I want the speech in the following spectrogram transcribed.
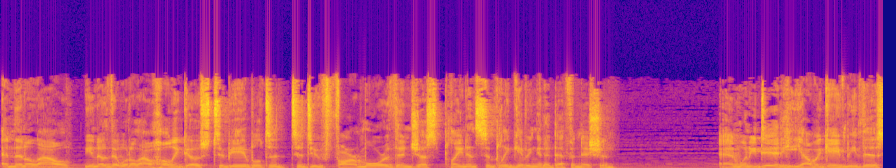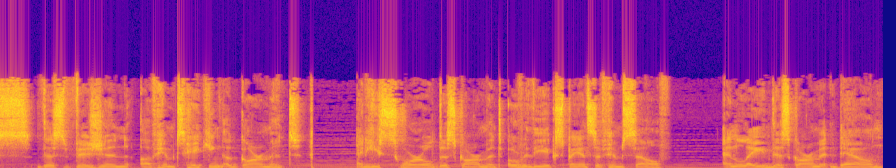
and then allow, you know, that would allow Holy Ghost to be able to, to do far more than just plain and simply giving it a definition. And when he did, Yahweh gave me this, this vision of him taking a garment and he swirled this garment over the expanse of himself and laid this garment down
